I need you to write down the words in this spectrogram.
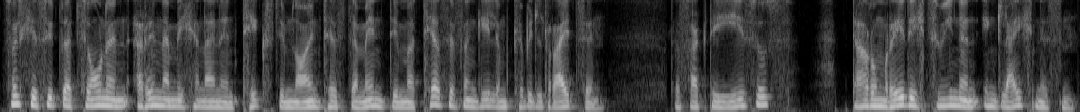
Solche Situationen erinnern mich an einen Text im Neuen Testament, im Matthäusevangelium Kapitel 13. Da sagte Jesus, Darum rede ich zu ihnen in Gleichnissen,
